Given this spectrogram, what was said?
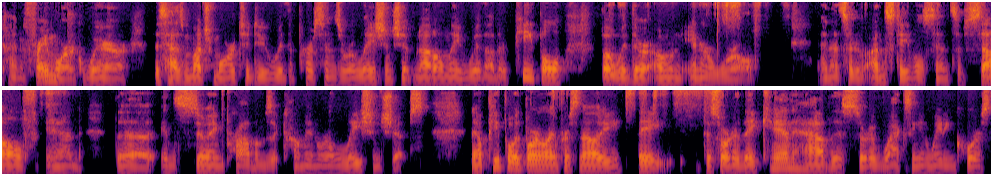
kind of framework where this has much more to do with the person's relationship, not only with other people, but with their own inner world. And that sort of unstable sense of self and the ensuing problems that come in relationships. Now, people with borderline personality they, disorder, they can have this sort of waxing and waning course,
